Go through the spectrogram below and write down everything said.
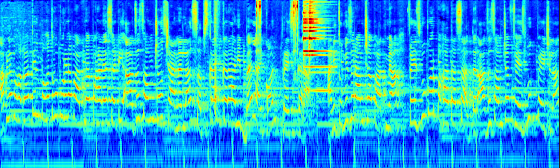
आपल्या भागातील महत्त्वपूर्ण बातम्या पाहण्यासाठी आजच आमच्या चॅनलला सबस्क्राईब करा आणि बेल आयकॉन प्रेस करा. आणि तुम्ही जर आमच्या बातम्या फेसबुकवर पाहत असाल तर आजच आमच्या फेसबुक पेजला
